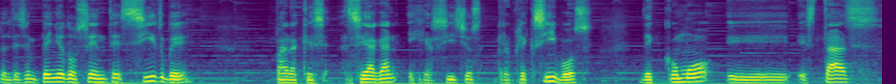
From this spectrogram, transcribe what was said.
del desempeño docente sirve para que se hagan ejercicios reflexivos de cómo eh, estás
